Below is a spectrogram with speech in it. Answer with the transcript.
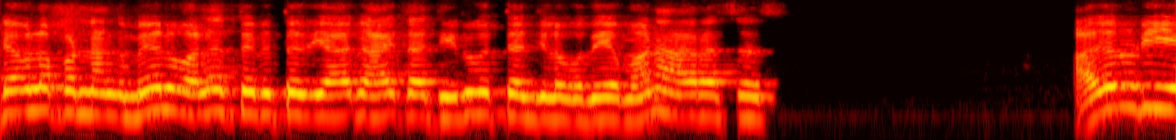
டெவலப் பண்ணாங்க. மேலும் வளர்த்தெடுத்தது யாரு? ஆயிரத்தி தொள்ளாயிரத்தி இருபத்தி அஞ்சுல உதயமான ஆர்எஸ்எஸ் அதனுடைய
